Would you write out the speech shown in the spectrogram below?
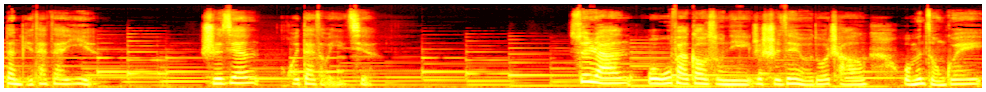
但别太在意，时间会带走一切。虽然我无法告诉你这时间有多长，我们总归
